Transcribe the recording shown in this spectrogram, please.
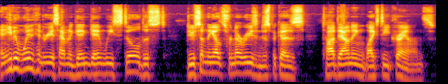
And even when Henry is having a good game, we still just do something else for no reason just because Todd Downing likes to eat crayons.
